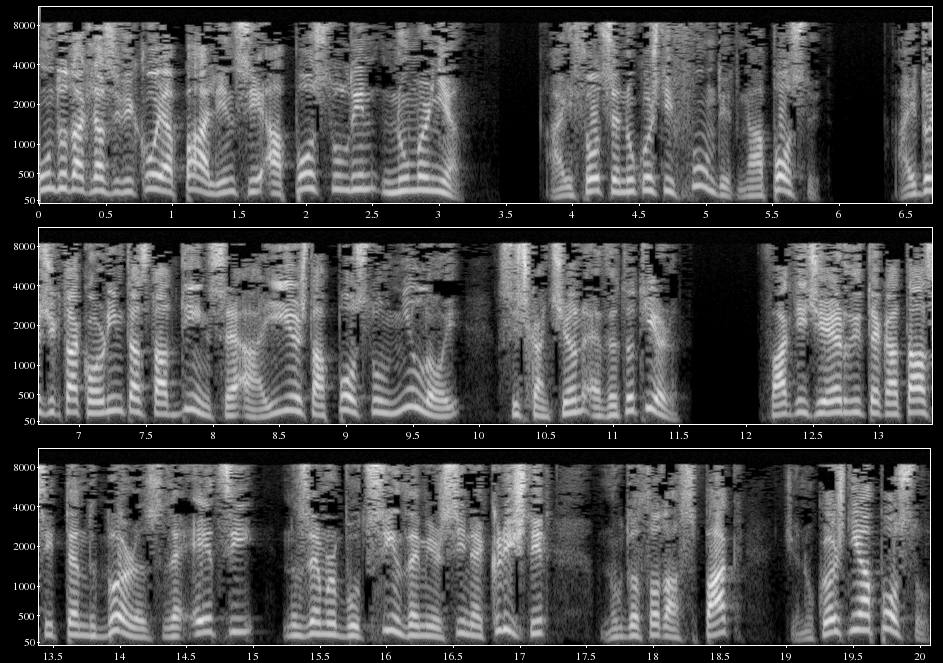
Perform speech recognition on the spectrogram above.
Unë do ta klasifikoja Palin si apostullin numër një. Ai thotë se nuk është i fundit nga apostujt. Ai do që këta korintas ta dinë se ai është apostull njëlloj siç kanë qenë edhe të tjerët. Fakti që erdhi tek ata si tendëbërës dhe eci në zemërbutësinë dhe mirësinë e Krishtit, nuk do thotë aspak që nuk është një apostull.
